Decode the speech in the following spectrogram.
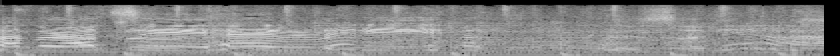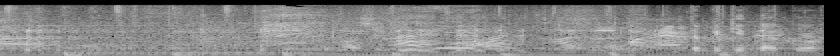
Paparazzi! Hey, we're ready! Yes, yeah. the Bikidako.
